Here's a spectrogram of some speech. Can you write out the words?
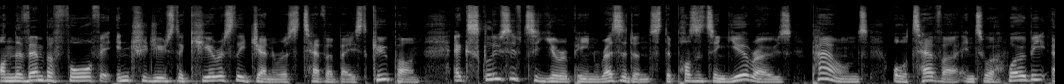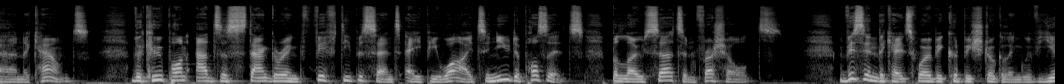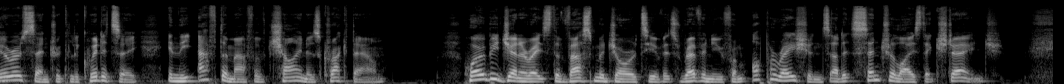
On November 4th, it introduced a curiously generous Tether based coupon exclusive to European residents depositing euros, pounds, or Tether into a Huobi Earn account. The coupon adds a staggering 50% APY to new deposits below certain thresholds. This indicates Huobi could be struggling with Eurocentric liquidity in the aftermath of China's crackdown. Huobi generates the vast majority of its revenue from operations at its centralized exchange.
